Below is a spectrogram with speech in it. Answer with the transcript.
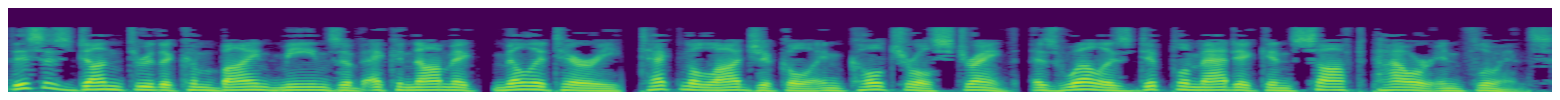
This is done through the combined means of economic, military, technological and cultural strength, as well as diplomatic and soft power influence.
